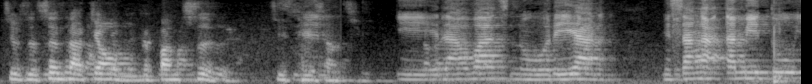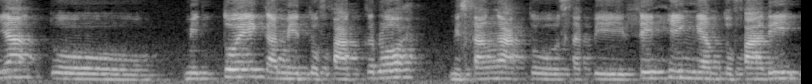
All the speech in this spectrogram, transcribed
就是正大教我们的方式去贴上去。misangak kami tu ya tu mitui kami tu fakroh misangak tu sapi sehing yang tu fari.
